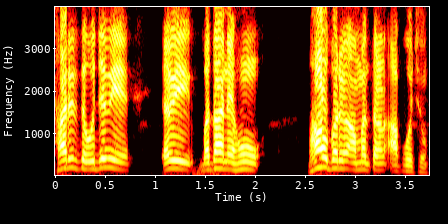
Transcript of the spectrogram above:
સારી રીતે ઉજવીએ એવી બધાને હું ભાવભર્યું આમંત્રણ આપું છું.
